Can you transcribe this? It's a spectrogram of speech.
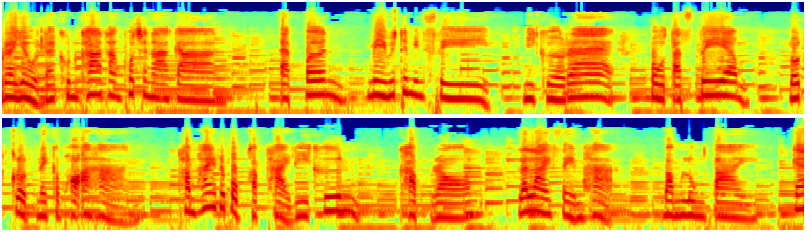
ประโยชน์และคุณค่าทางโภชนาการแอปเปิลมีวิตามินซี มีเกลือแร่ โพแทสเซียม ลดกรดในกระเพาะอาหาร ทำให้ระบบขับถ่ายดีขึ้น ขับร้อน ละลายเสมหะ บำรุงไต แก้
